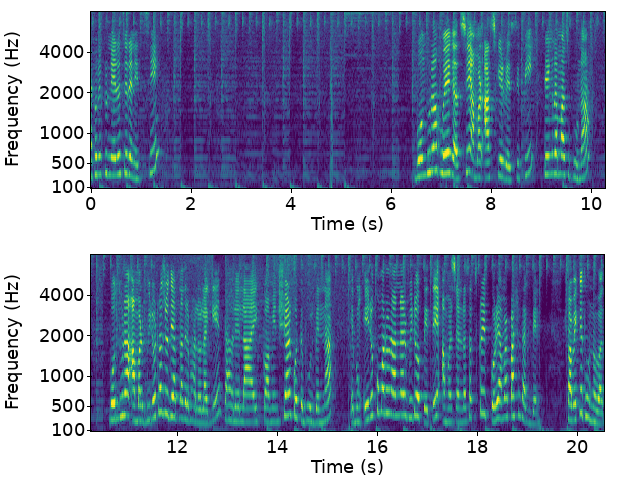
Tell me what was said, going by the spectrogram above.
এখন একটু নেড়ে চেড়ে নিচ্ছি। বন্ধুরা, হয়ে গেছে আমার আজকের রেসিপি টেংরা মাছ ভুনা। বন্ধুরা, আমার ভিডিওটা যদি আপনাদের ভালো লাগে, তাহলে লাইক কমেন্ট শেয়ার করতে ভুলবেন না। এবং এরকম আরও রান্নার ভিডিও পেতে আমার চ্যানেলটা সাবস্ক্রাইব করে আমার পাশে থাকবেন। সবাইকে ধন্যবাদ।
